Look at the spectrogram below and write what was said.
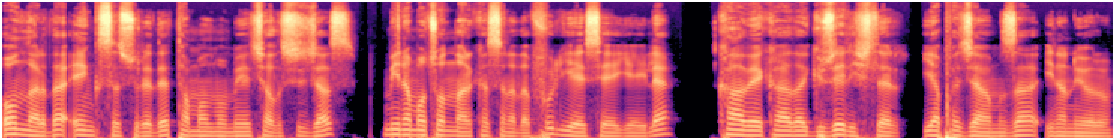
Onları da en kısa sürede tamamlamaya çalışacağız. Minamoto'nun arkasına da full YSG ile KVK'da güzel işler yapacağımıza inanıyorum.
